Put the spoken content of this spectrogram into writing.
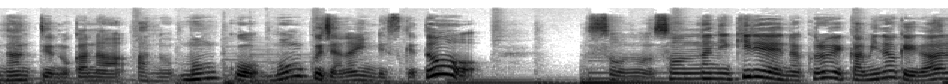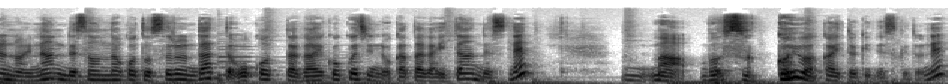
何て言うのかなあの文句を文句じゃないんですけどそのそんなに綺麗な黒い髪の毛があるのになんでそんなことするんだって怒った外国人の方がいたんですね。まあすっごい若い時ですけどね。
